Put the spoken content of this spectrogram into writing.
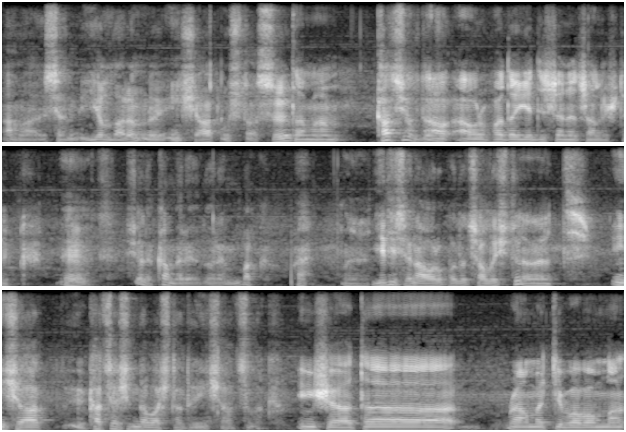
Ama sen yılların e, inşaat ustası. Tamam. Kaç yıldır? Av- Avrupa'da 7 sene çalıştık. Evet. Şöyle kameraya doğru bir bak. Heh. Evet. 7 sene Avrupa'da çalıştın. Evet. İnşaat e, kaç yaşında başladı inşaatçılık? İnşaata rahmetli babamla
